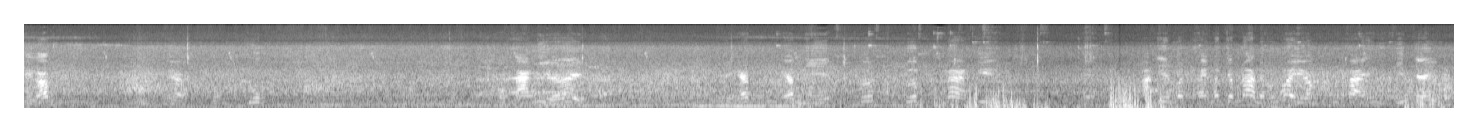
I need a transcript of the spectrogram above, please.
นี่ครับ เนี่ยผมลุกตรงกลางนี่เลย นี่ครับงัดนี้ปึ๊บปึ๊บหน้าที่เนี่ยอันนี้ มันไห้มันจำหน้าเนี่ยมันไม่ครับลูกค้ายังคิดใจครับ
